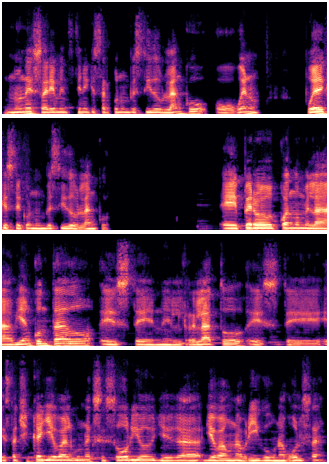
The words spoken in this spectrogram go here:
no necesariamente tiene que estar con un vestido blanco, o bueno, puede que esté con un vestido blanco. Eh, pero cuando me la habían contado, este, en el relato, este, esta chica lleva algún accesorio, llega, lleva un abrigo, una bolsa,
